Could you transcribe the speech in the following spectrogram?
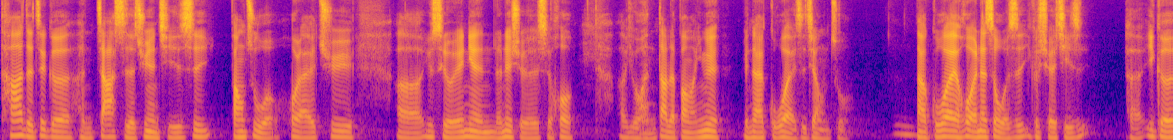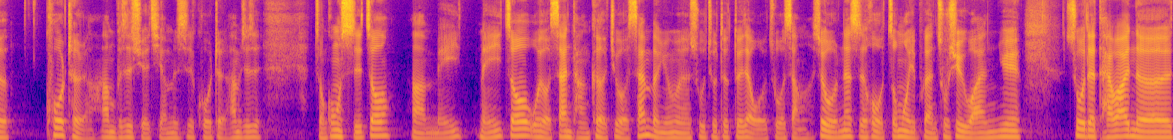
他的这个很扎实的训练，其实是帮助我后来去呃 UCLA 念人类学的时候，呃有很大的帮忙，因为原来国外也是这样做。那国外后来那时候我是一个学期是呃一个 quarter 啊，他们不是学期，他们是 quarter，他们就是。总共十周啊，每一每一周我有三堂课，就有三本原文的书就都堆在我的桌上，所以我那时候周末也不敢出去玩，因为所有的台湾的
